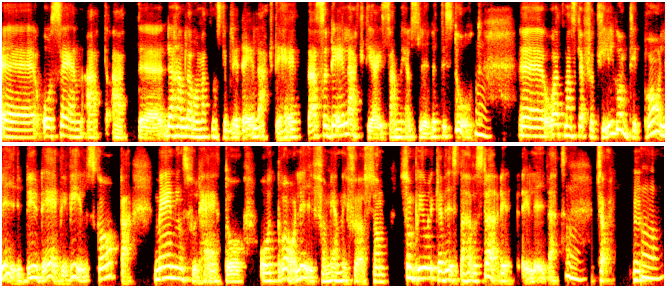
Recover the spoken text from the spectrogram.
Eh, och sen att, att eh, det handlar om att man ska bli delaktighet, alltså delaktiga i samhällslivet i stort. Mm. Eh, och att man ska få tillgång till ett bra liv. Det är ju det vi vill skapa. Meningsfullhet och, och ett bra liv för människor som, som på olika vis behöver stöd i, i livet. Mm. Så, mm. mm.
